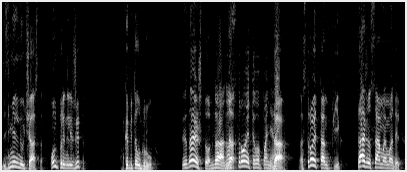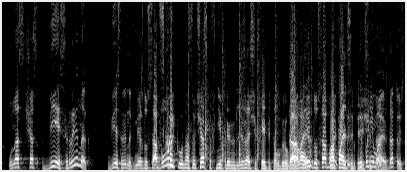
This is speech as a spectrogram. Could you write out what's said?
земельный участок, он принадлежит Capital Group. Ты знаешь, что... да, но на- строит его понятно. Да, а строит там пик. Та же самая модель. У нас сейчас весь рынок, весь рынок между собой... Сколько у нас участков, не принадлежащих Capital Group? Да, Давай между собой, по пальцам ты, ты понимаешь, да, то есть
